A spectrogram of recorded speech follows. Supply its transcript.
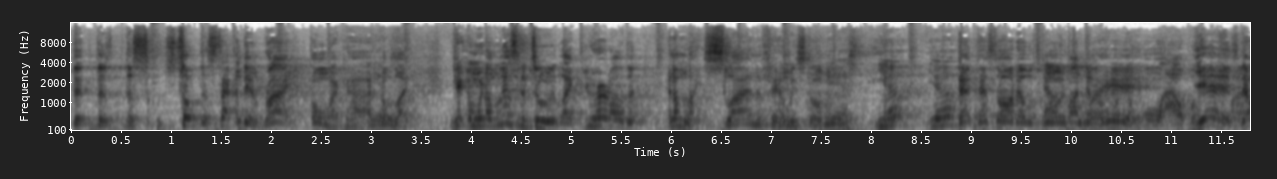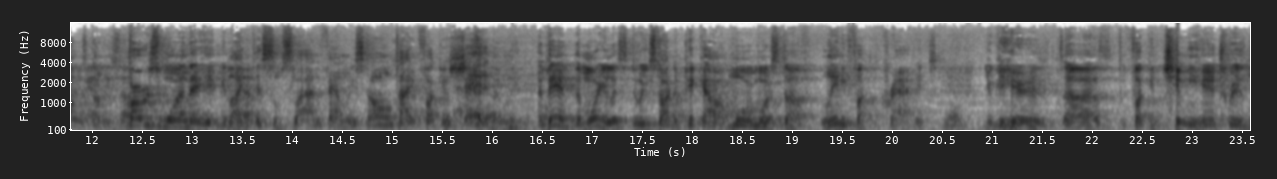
the, the, the, so the sound, and then Riot. Oh my God. I was like, And when I'm listening to it, like you heard all the, and I'm like, Sly and the Family Stone. Yes. Yep. Yep. That, that's all that was That was going my through my number one, the head. whole album. Yes, that was the Stone. first one that hit me. Like Yep. this, some Sly and the Family Stone type fucking shit. And then the more you listen to it, you start to pick out more and more stuff. Lenny fucking Kravitz. Yep. You can hear uh, the fucking Jimi Hendrix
